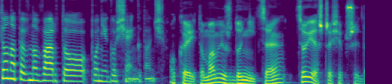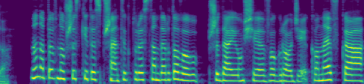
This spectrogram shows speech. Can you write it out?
to na pewno warto po niego sięgnąć. Okej, okay, to mamy już donicę. Co jeszcze się przyda? No na pewno wszystkie te sprzęty, które standardowo przydają się w ogrodzie. Konewka,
